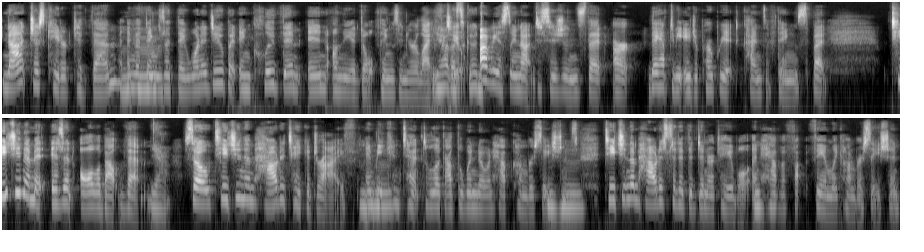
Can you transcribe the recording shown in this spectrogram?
not just cater to them and the things mm-hmm. that they want to do, but include them in on the adult things in your life Yeah, too. that's good. Obviously, not decisions that are they have to be age appropriate kinds of things, but teaching them it isn't all about them. Yeah. So teaching them how to take a drive and Mm-hmm. be content to look out the window and have conversations. Teaching them how to sit at the dinner table and have a family conversation.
